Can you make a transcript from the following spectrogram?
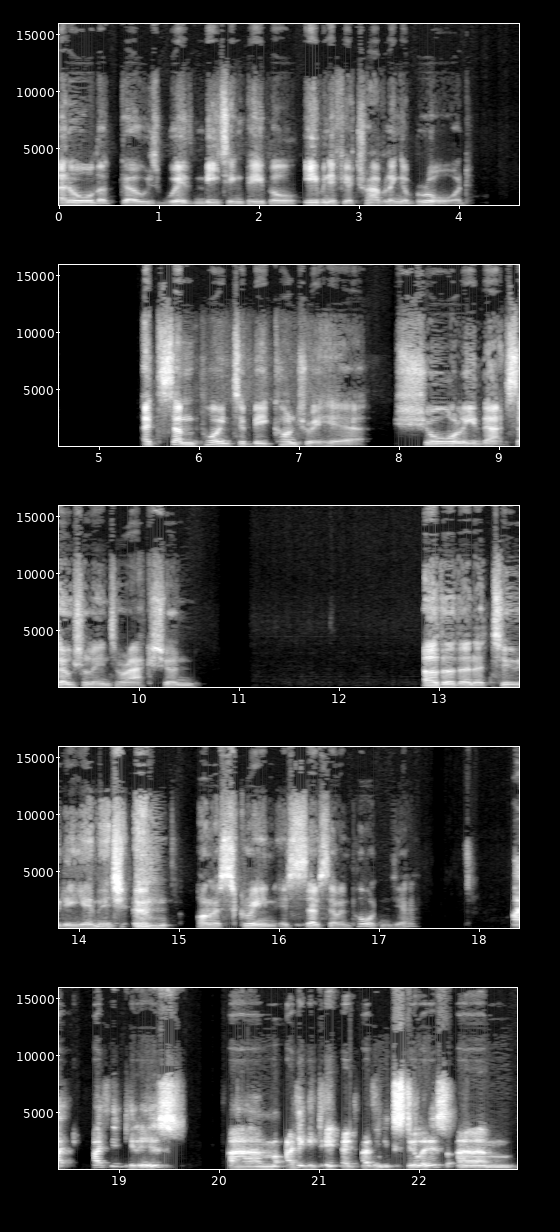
and all that goes with meeting people, even if you're traveling abroad at some point, to be contrary here, surely that social interaction, other than a 2D image on a screen, is so, so important, yeah? I, I think it is. Um, I think it, it, I think it still is. Um,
